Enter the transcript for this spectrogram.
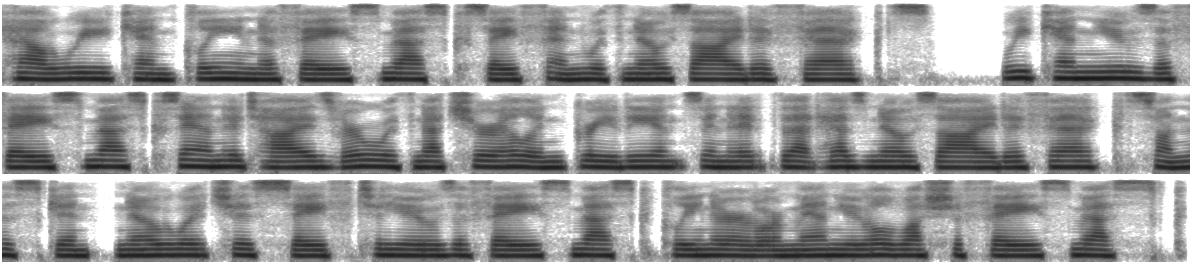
how we can clean a face mask safe and with no side effects? We can use a face mask sanitizer with natural ingredients in it that has no side effects on the skin. Know which is safe to use a face mask cleaner or manual wash a face mask.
